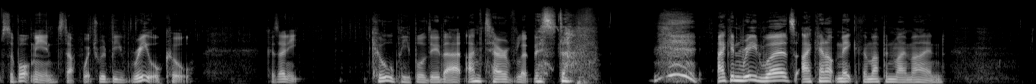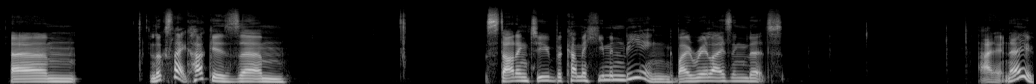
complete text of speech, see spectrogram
support me and stuff, which would be real cool. Because only cool people do that. I'm terrible at this stuff. I can read words, I cannot make them up in my mind. Um, looks like Huck is um, starting to become a human being by realizing that I don't know,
